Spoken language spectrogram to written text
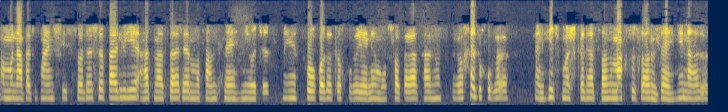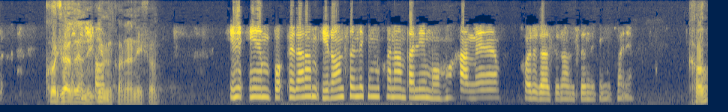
همون 95 6 سالشه ولی از نظر مثلا ذهنی و جسمی فوق العاده خوبه یعنی مسافرت هنوز داره خیلی خوبه. یعنی هیچ مشکلی اصلا مخصوصا ذهنی نداره. کجا زندگی می‌کنن ایشون؟ این, این با پدرم ایران زندگی می‌کنم ولی ما همه خارج از ایران زندگی می‌کنیم. خب.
